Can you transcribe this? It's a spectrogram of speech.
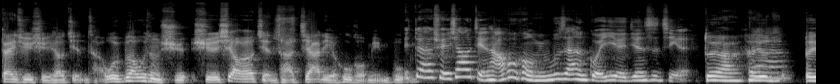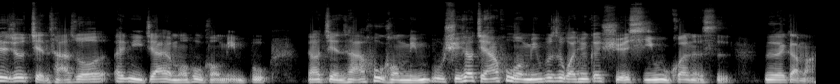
带去学校检查，我也不知道为什么学学校要检查家里的户口名簿。对啊，学校要检查户口名簿是很诡异的一件事情，哎。对啊，他就、啊、而且就检查说，哎，你家有没有户口名簿？然后检查户口名簿，学校检查户口名簿是完全跟学习无关的事。那在干嘛？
